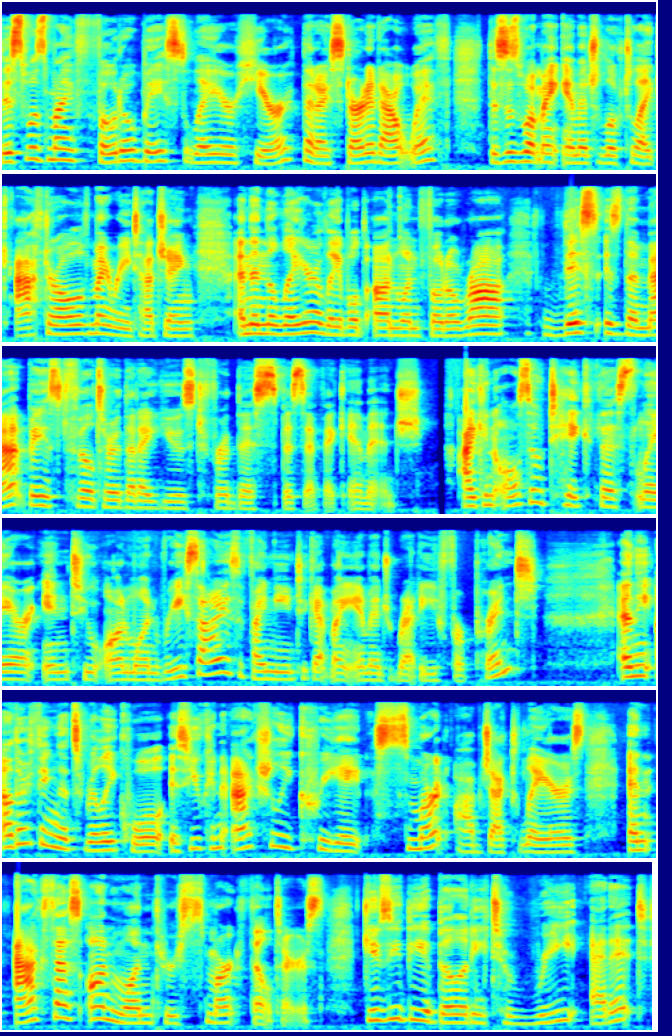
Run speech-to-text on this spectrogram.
this was my photo based layer here that I started out with. This is what my image looked like after all of my retouching. And then the layer labeled ON1 Photo Raw, this is the matte based filter that I used for this specific image. I can also take this layer into ON1 Resize if I need to get my image ready for print. And the other thing that's really cool is you can actually create smart object layers and access ON1 through smart filters. Gives you the ability to re-edit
